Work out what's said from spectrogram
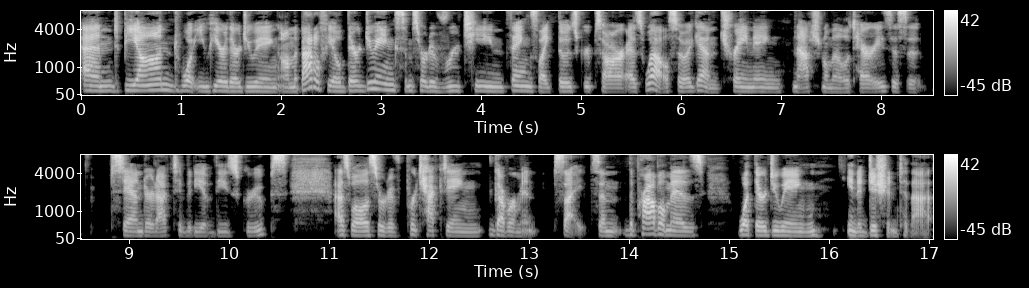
And beyond what you hear they're doing on the battlefield, they're doing some sort of routine things like those groups are as well. So, again, training national militaries is a standard activity of these groups, as well as sort of protecting government sites. And the problem is what they're doing in addition to that.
